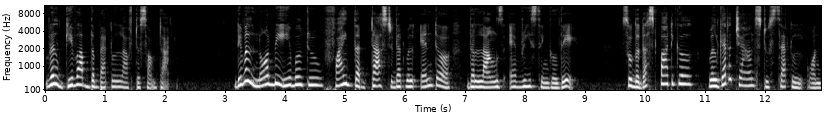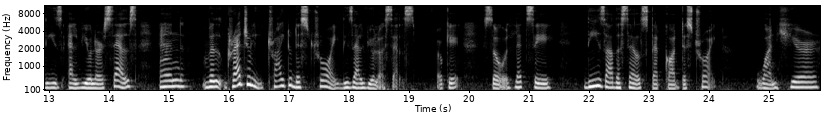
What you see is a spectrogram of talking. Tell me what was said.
will give up the battle after some time. They will not be able to fight the dust that will enter the lungs every single day. So the dust particle will get a chance to settle on these alveolar cells and will gradually try to destroy these alveolar cells okay? So let's say these are the cells that got destroyed. One here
